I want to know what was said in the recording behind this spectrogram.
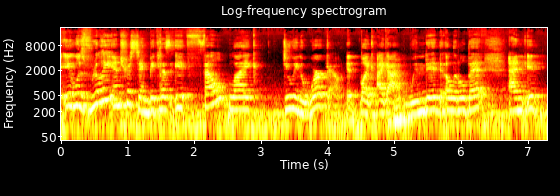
It was really interesting because it felt like doing a workout. It like I got Mm-hmm. winded a little bit and it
